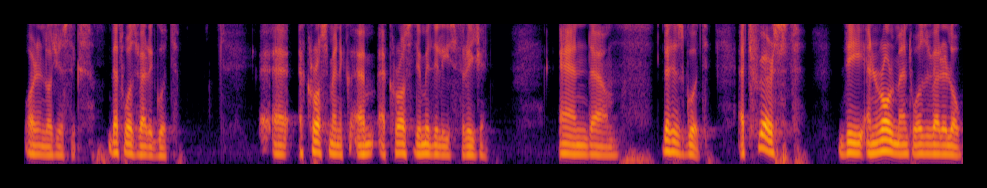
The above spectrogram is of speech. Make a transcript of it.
or in logistics. That was very good uh, across many um, across the Middle East region, and um, that is good. At first, the enrollment was very low,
